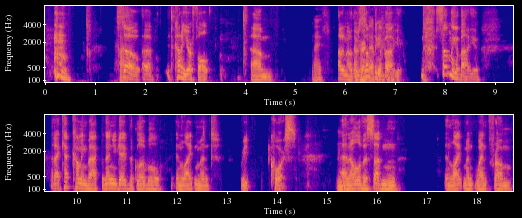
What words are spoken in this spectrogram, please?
Hi. So uh, it's kind of your fault. Um, Nice. I don't know. There's something about you, something about you that I kept coming back. But then you gave the global enlightenment re- course, Mm. and all of a sudden, enlightenment went from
